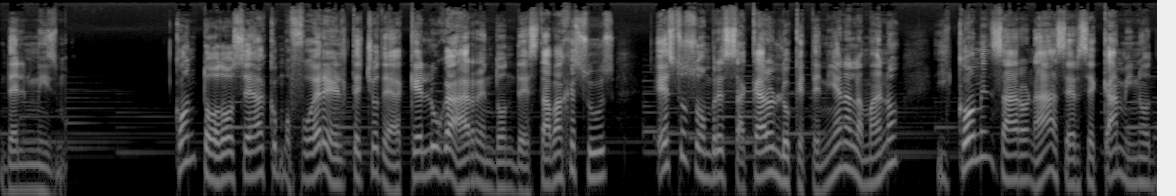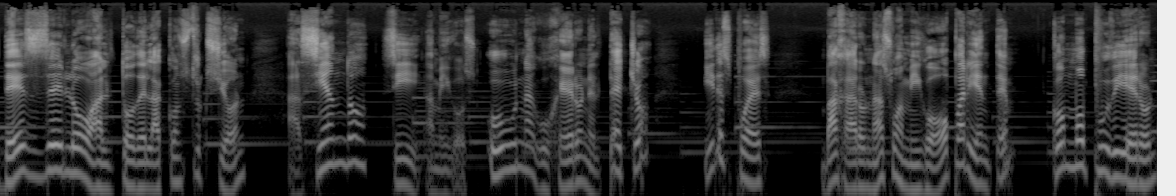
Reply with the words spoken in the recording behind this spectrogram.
del mismo. Con todo, sea como fuere el techo de aquel lugar en donde estaba Jesús, estos hombres sacaron lo que tenían a la mano y comenzaron a hacerse camino desde lo alto de la construcción, haciendo, sí amigos, un agujero en el techo y después bajaron a su amigo o pariente como pudieron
